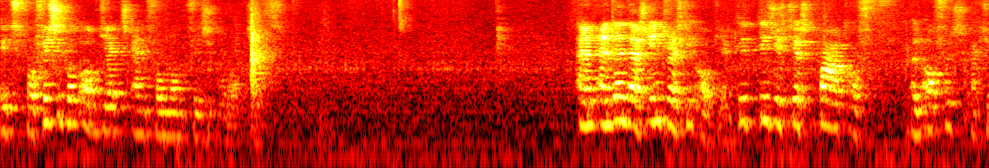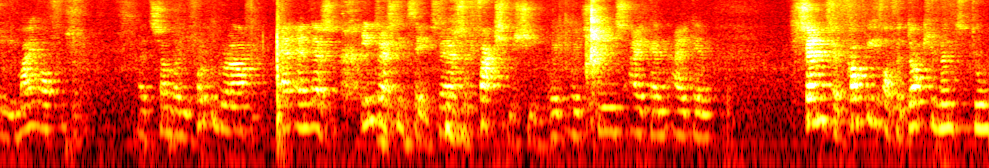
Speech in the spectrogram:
It's for physical objects and for non-physical objects. And, and then there's interesting objects. This is just part of an office, actually my office that somebody photographed. And, and, there's interesting things. There's a fax machine, which, which means I can I can send a copy of a document to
